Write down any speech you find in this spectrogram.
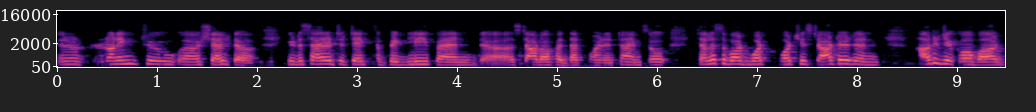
you know running to uh, shelter you decided to take the big leap and uh, start off at that point in time so tell us about what what you started and how did you go about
